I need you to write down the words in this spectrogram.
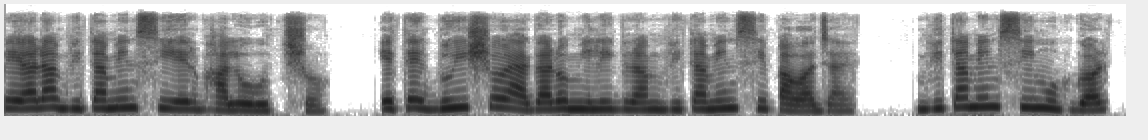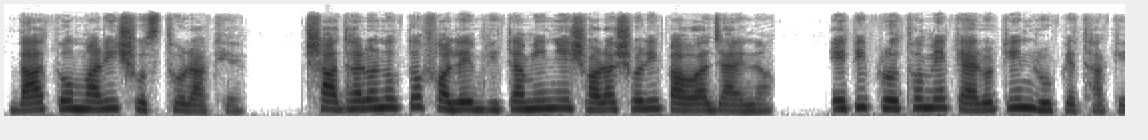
পেয়ারা ভিটামিন সি এর ভালো উৎস। এতে দুইশো এগারো মিলিগ্রাম ভিটামিন সি পাওয়া যায়। ভিটামিন সি মুখগড় দাঁত ও মাড়ি সুস্থ রাখে। সাধারণত ফলে ভিটামিন এ সরাসরি পাওয়া যায় না। এটি প্রথমে ক্যারোটিন রূপে থাকে।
